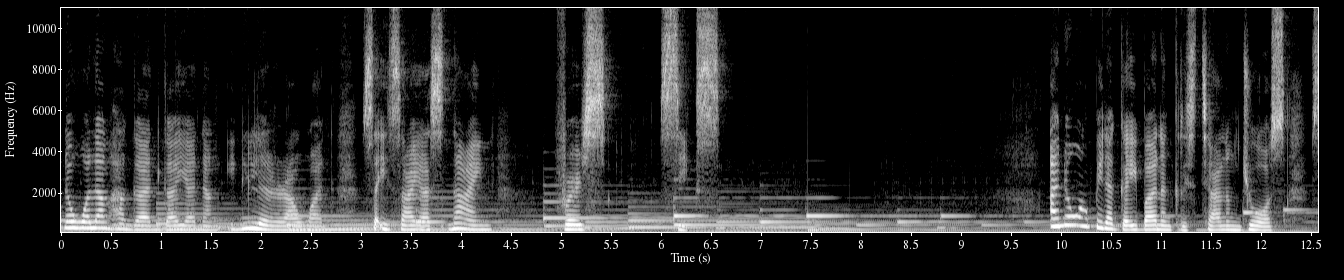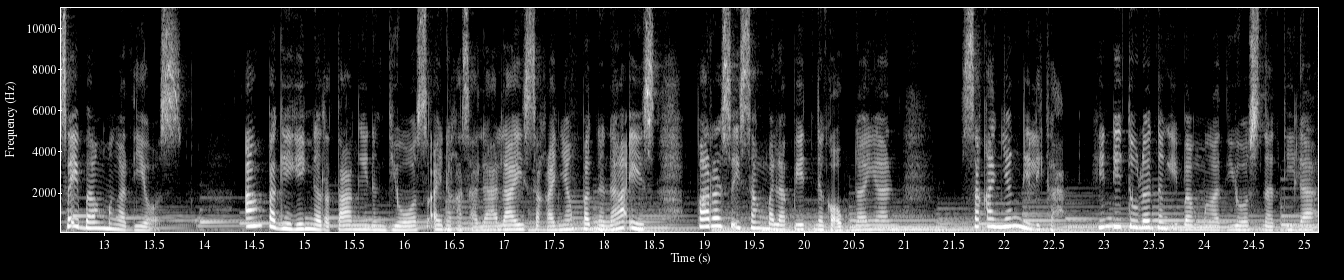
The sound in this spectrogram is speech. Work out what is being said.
na walang hanggan gaya ng inilarawan sa Isaiah 9 verse 6. Ano ang pinagkaiba ng Kristiyanong Diyos sa ibang mga Diyos? Ang pagiging natatangi ng Diyos ay nakasalalay sa kanyang pagnanais para sa isang malapit na kaugnayan sa kanyang nilikha. Hindi tulad ng ibang mga Diyos na tila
